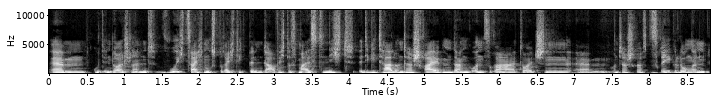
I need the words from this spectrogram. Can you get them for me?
ähm, gut, in Deutschland, wo ich zeichnungsberechtigt bin, darf ich das meiste nicht digital unterschreiben, dank unserer deutschen ähm, Unterschriftsregelungen.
